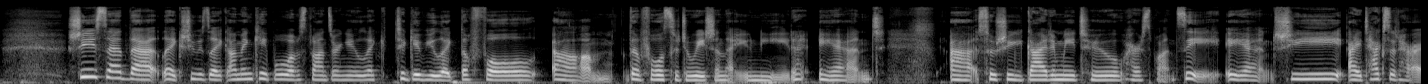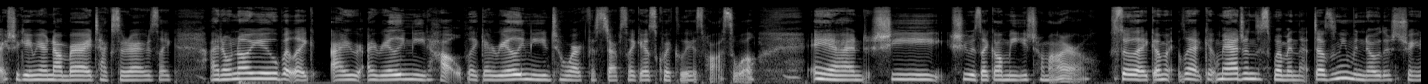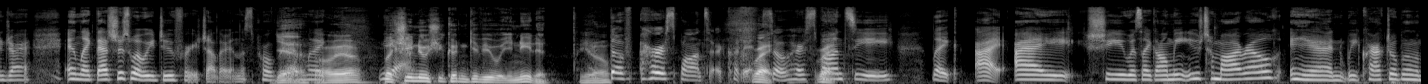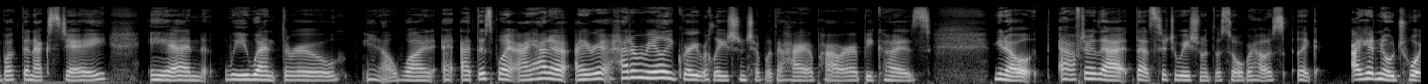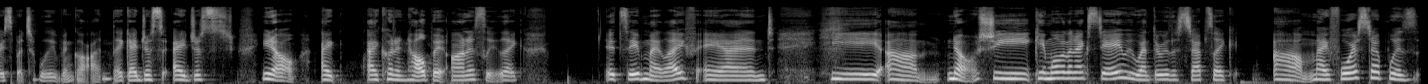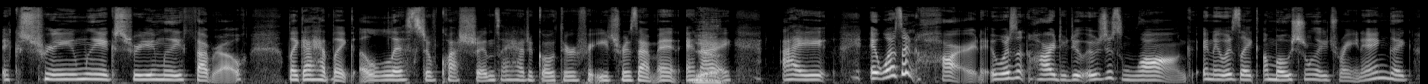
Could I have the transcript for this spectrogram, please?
she said that like she was like i'm incapable of sponsoring you like to give you like the full um the full situation that you need. And uh, so she guided me to her sponsee and she i texted her she gave me her number i texted her i was like i don't know you but like i i really need help like i really need to work the steps like as quickly as possible and she she was like i'll meet you tomorrow so like um, like imagine this woman that doesn't even know this stranger and like that's just what we do for each other in this program Yeah. like Oh yeah. But yeah. she knew she couldn't give you what you needed. You know. the her sponsor couldn't. Right, So her right. Like I, I, she was like, "I'll meet you tomorrow," and we cracked open the book the next day, and we went through. You know, one at this point, I had a I re- had a really great relationship with a higher power because, you know, after that that situation with the sober house, like I had no choice but to believe in God. Like I just, I just, you know, I I couldn't help it. Honestly, like it saved my life and he um no she came over the next day we went through the steps like um my four step was extremely extremely thorough like i had like a list of questions i had to go through for each resentment and Yeah. i I it wasn't hard. It wasn't hard to do. It was just long and it was like emotionally draining. Like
